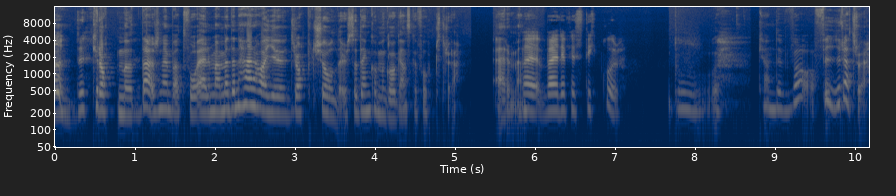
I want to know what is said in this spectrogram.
mudd. kroppmuddar, så nu är det bara två ärmar. Men den här har ju dropped shoulder så den kommer gå ganska fort tror jag. Ärmen. Vad, vad är det för stickor? Oh, kan det vara? Fyra tror jag.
